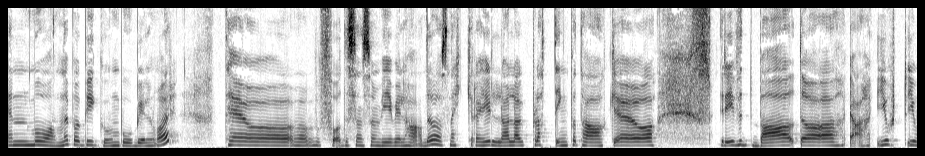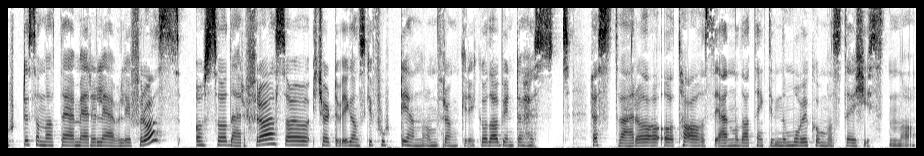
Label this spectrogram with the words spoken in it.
en måned på å bygge om bobilen vår til å få det sånn som vi vil ha det, og snekra hylla, lagd platting på taket og rivd bad og ja, gjort, gjort, det sånn at det er mer levelig for oss. Og så derfra så kjørte vi ganske fort gjennom Frankrike, og da begynte høst, høstvær å, å ta oss igjen, og da tenkte vi nå må vi komme oss til kysten og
